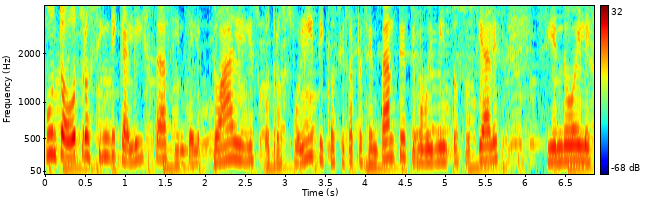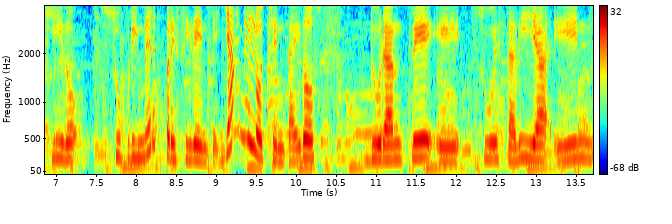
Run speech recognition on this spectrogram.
junto a otros sindicalistas, intelectuales, otros políticos y representantes de movimientos sociales, siendo elegido su primer presidente. Ya en el 82 durante eh, su estadía en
